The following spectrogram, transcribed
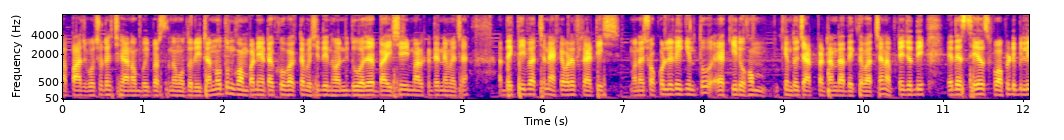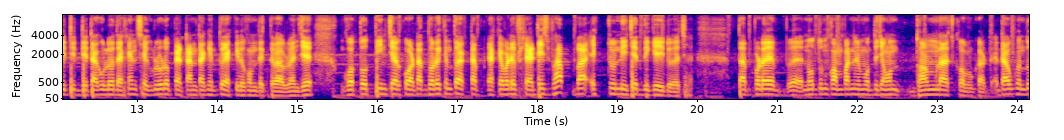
আর পাঁচ বছরে ছিয়ানব্বই পার্সেন্টের মতো রিটার্ন নতুন কোম্পানি এটা খুব একটা বেশি দিন হয়নি দু হাজার বাইশেই মার্কেটে নেমেছে। আর দেখতেই পাচ্ছেন, একেবারে ফ্ল্যাটিশ মানে সকলেরই কিন্তু একই রকম কিন্তু চার্ট প্যাটার্নটা দেখতে পাচ্ছেন। আপনি যদি এদের সেলস প্রফিটেবিলিটির ডেটাগুলো দেখেন, সেগুলোরও প্যাটার্নটা কিন্তু একই রকম দেখতে পাবেন যে গত তিন, চার কোয়ার্টার ধরে কিন্তু একটা একেবারে ফ্ল্যাটিশ ভাব বা একটু নিচের দিকেই রয়েছে। তারপরে নতুন কোম্পানির মধ্যে যেমন ধর্মরাজ কবরকাট এটাও কিন্তু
